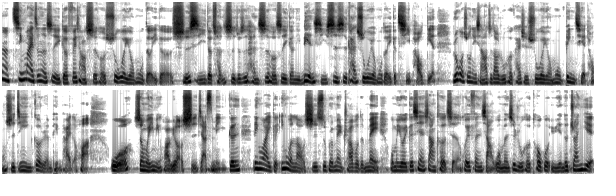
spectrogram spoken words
那清迈真的是一个非常适合数位游牧的一个实习的城市，就是很适合是一个你练习试试看数位游牧的一个起跑点。如果说你想要知道如何开始数位游牧，并且同时经营个人品牌的话，我身为一名华语老师贾思敏，跟另外一个英文老师 Super May Travel 的 May，我们有一个线上课程，会分享我们是如何透过语言的专业，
